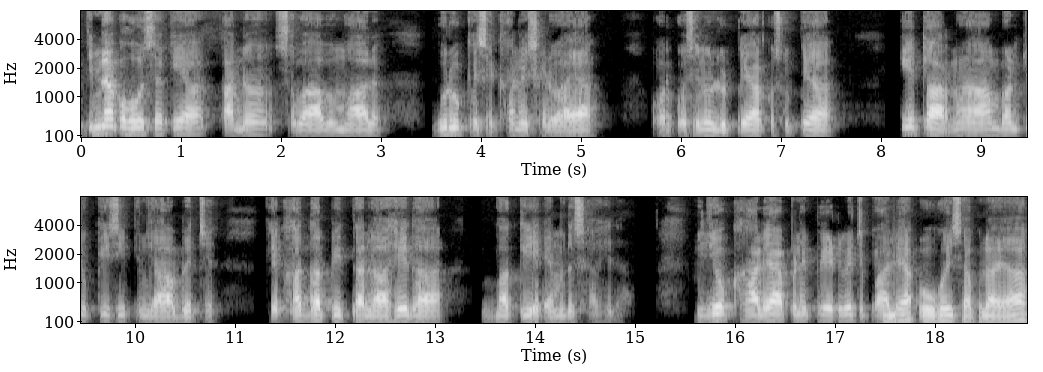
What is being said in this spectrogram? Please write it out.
ਜਿੰਨਾ ਕੁ ਹੋ ਸਕਿਆ ਧਨ ਸਵਾਬ ਮਾਲ ਗੁਰੂ ਕੇ ਸਿੱਖਾਂ ਨੇ ਛਡਵਾਇਆ ਔਰ ਕੁਛ ਨੂੰ ਲੁੱਟਿਆ ਕਸੁੱਟਿਆ ਇਹ ਧਾਰਨਾ ਆਮ ਬਣ ਚੁੱਕੀ ਸੀ ਪੰਜਾਬ ਵਿੱਚ ਕਿ ਖਾਦਾ ਪੀਤਾ ਲਾਹੇ ਦਾ ਬਾਕੀ ਅਹਿਮਦ ਸ਼ਾਹੇ ਦਾ। ਵੀ ਜੋ ਖਾ ਲਿਆ ਆਪਣੇ ਪੇਟ ਵਿੱਚ ਪਾ ਲਿਆ ਉਹੋ ਹੀ ਸਫਲਾ ਆ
